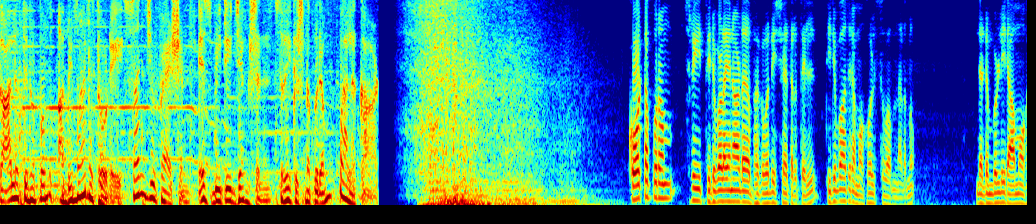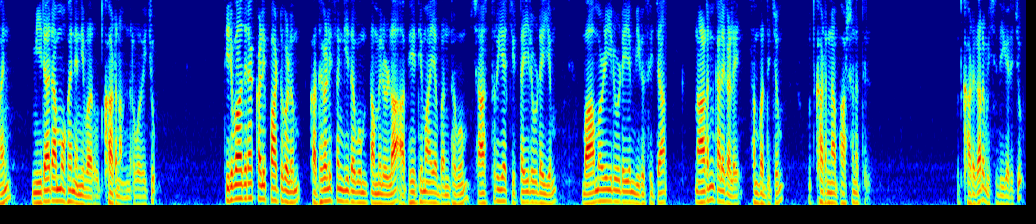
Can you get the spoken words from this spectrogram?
കാലത്തിനൊപ്പം അഭിമാനത്തോടെ Sanju fashion S B T junction Sreekrishnapuram Palakkad. Kottappuram Sree Thiruvalayanad Bhagavathi ക്ഷേത്രത്തിൽ തിരുവാതിര മഹോത്സവം നടന്നു. നെടുമ്പള്ളി രാമോഹൻ മീര രാമോഹൻ എന്നിവർ ഉദ്ഘാടനം നിർവഹിച്ചു. തിരുവാതിര കളിപ്പാട്ടുകളും കഥകളി സംഗീതവും തമ്മിലുള്ള അഭേദ്യമായ ബന്ധവും ശാസ്ത്രീയ ചിട്ടയിലൂടെയും വാമൊഴിയിലൂടെയും വികസിച്ച നാടൻ കലകളെ സംബന്ധിച്ചും ഉദ്ഘാടന ഭാഷണത്തിൽ ഉദ്ഘാടകർ വിശദീകരിച്ചു.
